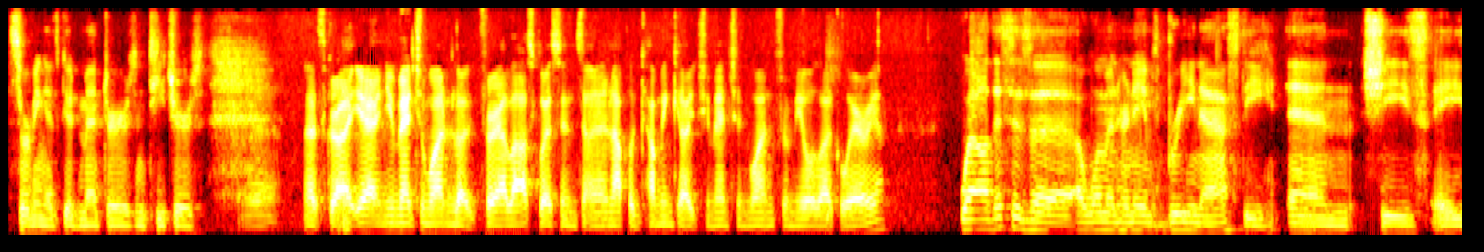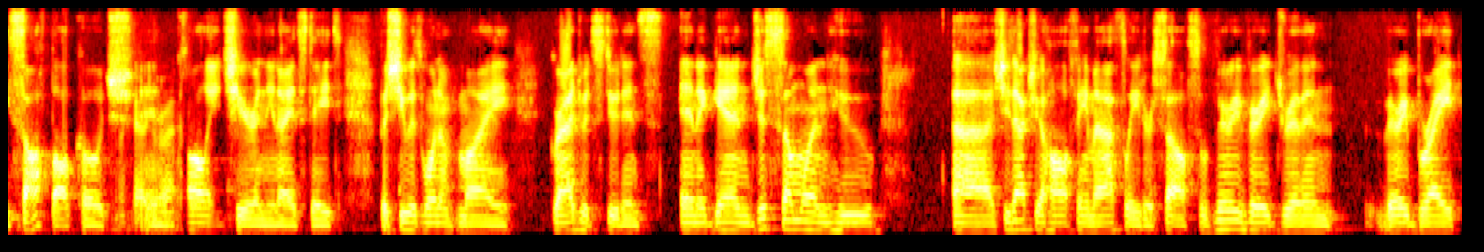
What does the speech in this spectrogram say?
serving as good mentors and teachers. Yeah. That's great. Yeah, and you mentioned one look, for our last questions, an up and coming coach. You mentioned one from your local area. Well, this is a, a woman. Her name's Bree Nasty, and she's a softball coach okay, in right. college here in the United States. But she was one of my graduate students, and again, just someone who uh, she's actually a Hall of Fame athlete herself. So very, very driven, very bright,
